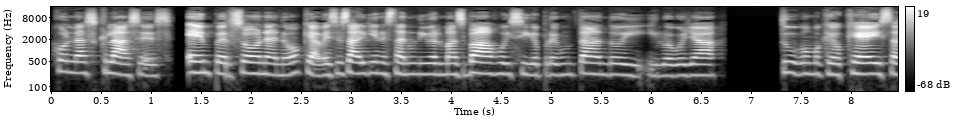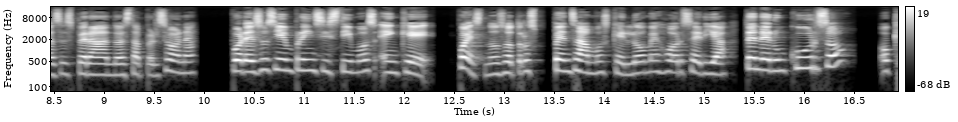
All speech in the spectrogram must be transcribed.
con las clases en persona, ¿no? Que a veces alguien está en un nivel más bajo y sigue preguntando y, luego ya tú como que, ok, estás esperando a esta persona. Por eso siempre insistimos en que, pues nosotros pensamos que lo mejor sería tener un curso, ok,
